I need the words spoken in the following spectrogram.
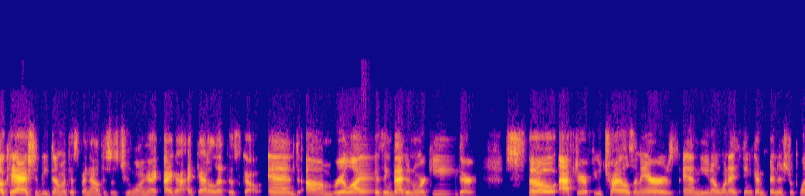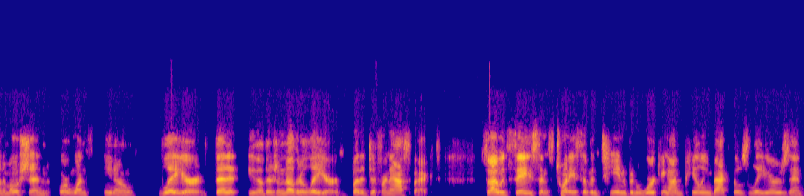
okay, I should be done with this by now. This is too long. I, I got I gotta let this go. And um, realizing that didn't work either. So after a few trials and errors, and you know, when I think I'm finished with one emotion or one, you know, layer, then it, you know, there's another layer, mm-hmm. but a different aspect. So I would say since 2017, I've been working on peeling back those layers and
